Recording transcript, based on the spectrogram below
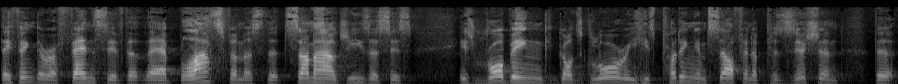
they think they're offensive, that they're blasphemous, that somehow Jesus is, is robbing God's glory. He's putting himself in a position that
